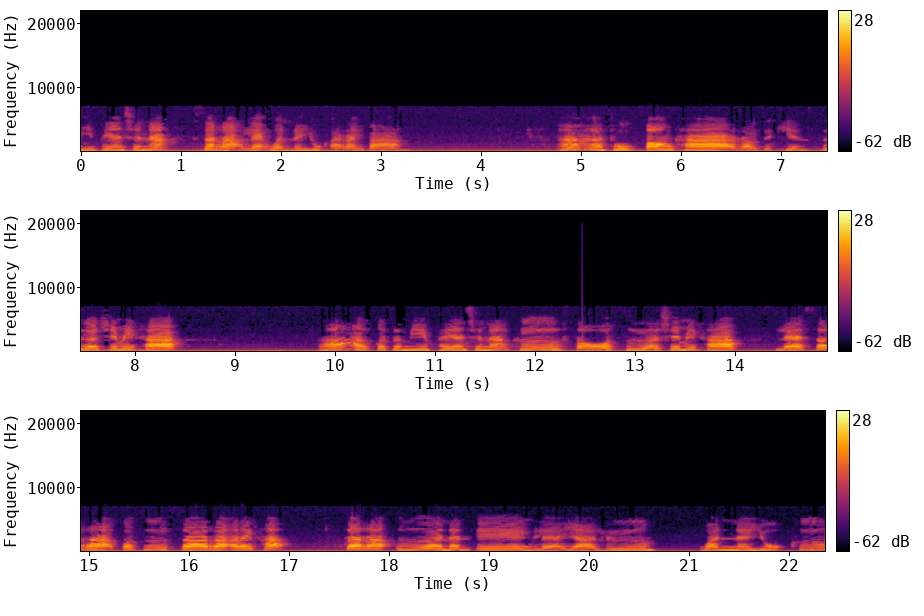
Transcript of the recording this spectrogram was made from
มีพยัญชนะสระและวรรณยุกต์อะไรบ้าง อ่าถูกต้องค่ะ เราจะเขียนเสื้อใช่ไหมคะอ่าก็จะมีพยัญชนะคือสอเสือใช่ไหมคะ และสระก็คือสระอะไรคะสระเอือนั่นเองและอย่าลืมวรรณยุกต์คือ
